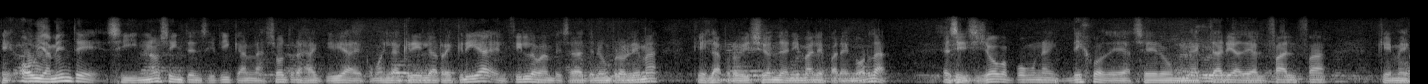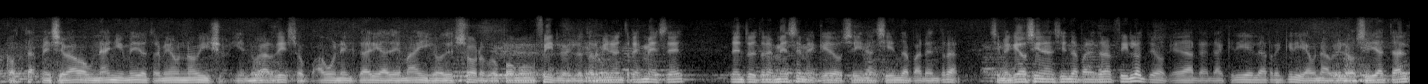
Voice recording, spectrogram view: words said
Eh, obviamente, si no se intensifican las otras actividades, como es la cría y la recría, el filo va a empezar a tener un problema que es la provisión de animales para engordar. Es decir, si yo pongo una, dejo de hacer una hectárea de alfalfa que me, me llevaba un año y medio terminar un novillo y en lugar de eso hago una hectárea de maíz o de sorgo, pongo un filo y lo termino en tres meses, dentro de tres meses me quedo sin hacienda para entrar. Si me quedo sin hacienda para entrar filo, tengo que darle a la cría y la recría a una velocidad tal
